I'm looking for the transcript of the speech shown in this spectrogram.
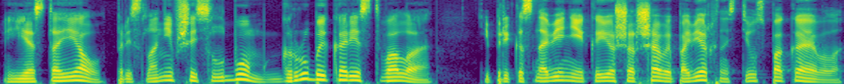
Я стоял, прислонившись лбом к грубой коре ствола, и прикосновение к ее шершавой поверхности успокаивало,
